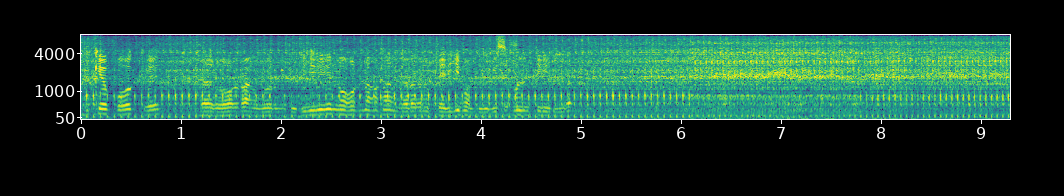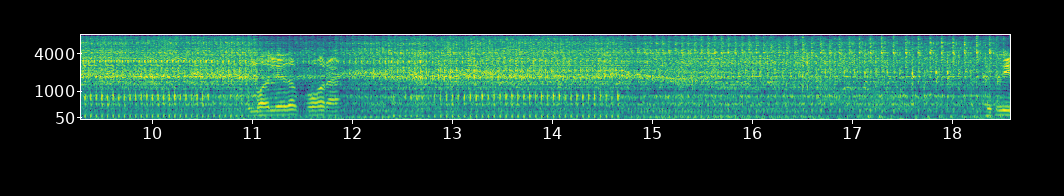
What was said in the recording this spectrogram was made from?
பிக்கப் போக்கு. சார் ஓடுறாங்க ஒரு திடீர்னு ஓடினாங்கன்னா கடற்கரை தெரிய மாட்டேங்குது விசிபிலிட்டி இல்லை. முதல்ல தான் போகிறேன் எப்படி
